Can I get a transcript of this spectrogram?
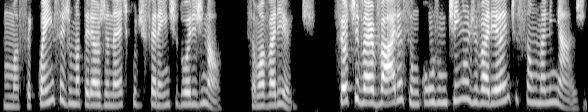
uma sequência de material genético diferente do original. Isso é uma variante. Se eu tiver várias, um conjuntinho de variantes são uma linhagem.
